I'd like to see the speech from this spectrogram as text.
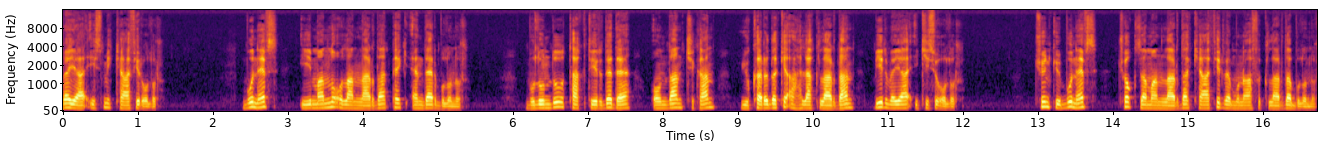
veya ismi kafir olur. Bu nefs, imanlı olanlarda pek ender bulunur. Bulunduğu takdirde de ondan çıkan yukarıdaki ahlaklardan bir veya ikisi olur. Çünkü bu nefs çok zamanlarda kafir ve münafıklarda bulunur.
